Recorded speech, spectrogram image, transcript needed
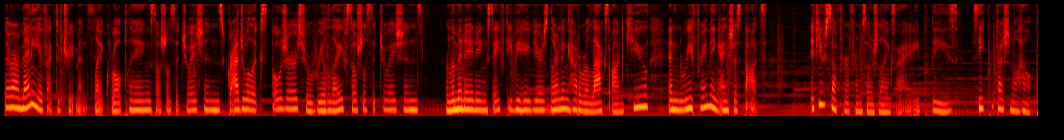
There are many effective treatments like role-playing social situations, gradual exposure to real-life social situations, eliminating safety behaviors, learning how to relax on cue, and reframing anxious thoughts. If you suffer from social anxiety, please seek professional help.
